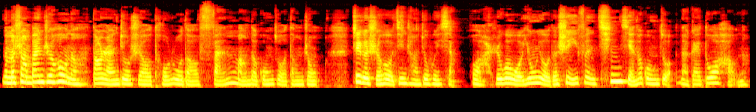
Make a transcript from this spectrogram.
那么上班之后呢，当然就是要投入到繁忙的工作当中。这个时候，经常就会想，哇，如果我拥有的是一份清闲的工作，那该多好呢？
